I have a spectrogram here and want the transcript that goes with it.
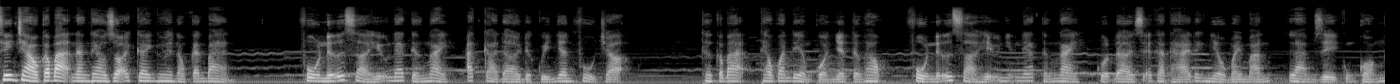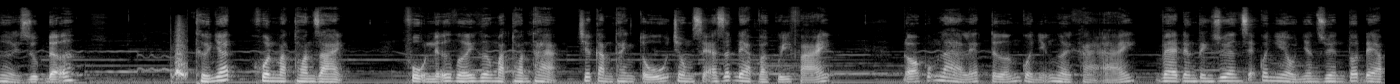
Xin chào các bạn đang theo dõi kênh Huyền học căn bản. Phụ nữ sở hữu nét tướng này ắt cả đời được quý nhân phù trợ. Thưa các bạn, theo quan điểm của nhân tướng học, phụ nữ sở hữu những nét tướng này, cuộc đời sẽ gặt hái được nhiều may mắn, làm gì cũng có người giúp đỡ. Thứ nhất, khuôn mặt thon dài. Phụ nữ với gương mặt thon thả, chiếc cằm thanh tú trông sẽ rất đẹp và quý phái. Đó cũng là nét tướng của những người khả ái. Về đường tình duyên sẽ có nhiều nhân duyên tốt đẹp,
